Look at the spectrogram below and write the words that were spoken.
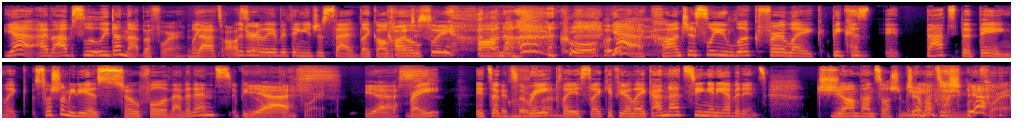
yeah, I've absolutely done that before. Like That's awesome. Literally everything you just said. Like I'll Consciously. go on a cool. yeah, consciously look for like because it that's the thing. Like social media is so full of evidence if you go looking for it, Yes. right? It's a It's great fun. place. Like if you're like, I'm not seeing any evidence, jump on social media Jump on and social- look yeah. for it.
